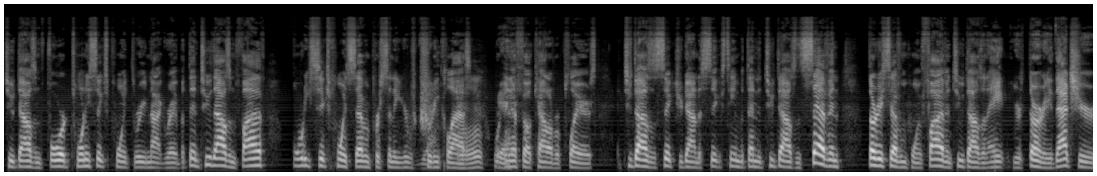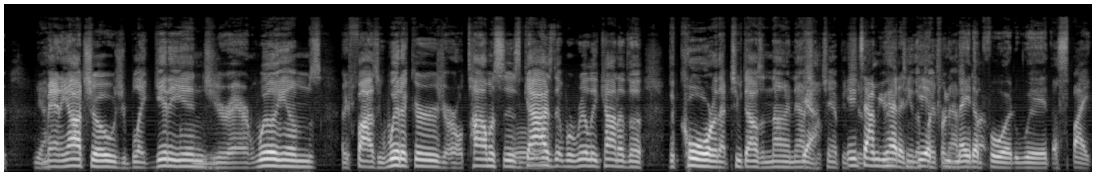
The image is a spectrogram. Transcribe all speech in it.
2004, 26.3, not great. But then 2005, 46.7% of your recruiting class Mhm. were Yeah. NFL caliber players. In 2006, you're down to 16, but then in 2007, 37.5. In 2008, you're 30. That's your Yeah. Manny Achos, your Blake Gideons, Mhm. your Aaron Williams, your Fozzie Whitakers, your Earl Thomases, Mhm. guys that were really kind of the the core of that 2009 national Yeah. championship. Anytime you had a team that dip, for you national made up title. for it with a spike.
